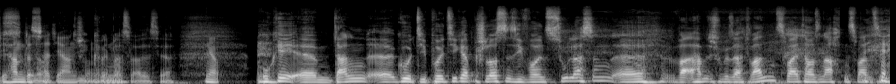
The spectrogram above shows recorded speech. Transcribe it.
die haben das genau, seit Jahren die schon. Die können genau. das alles, ja. ja. Okay, ähm, dann äh, gut, die Politik hat beschlossen, sie wollen es zulassen. Äh, war, haben Sie schon gesagt, wann? 2028?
